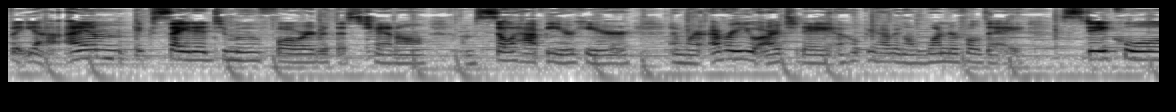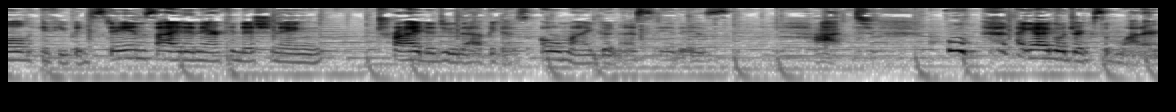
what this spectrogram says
But yeah, I am excited to move forward with this channel. I'm so happy you're here. And wherever you are today, I hope you're having a wonderful day. Stay cool. If you can stay inside in air conditioning, try to do that because oh my goodness, it is hot. Whew, I gotta go drink some water.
